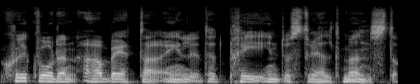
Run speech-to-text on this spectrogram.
Sjukvården arbetar enligt ett preindustriellt mönster.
